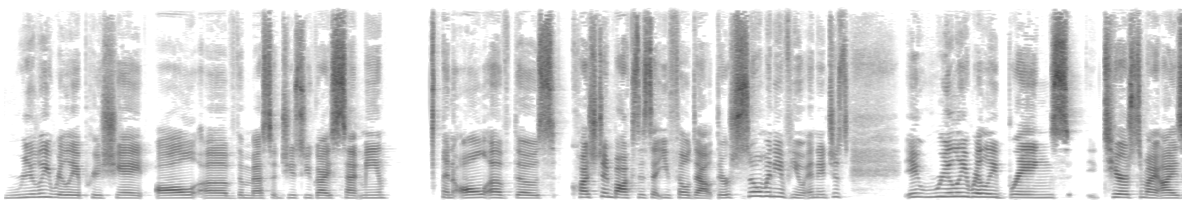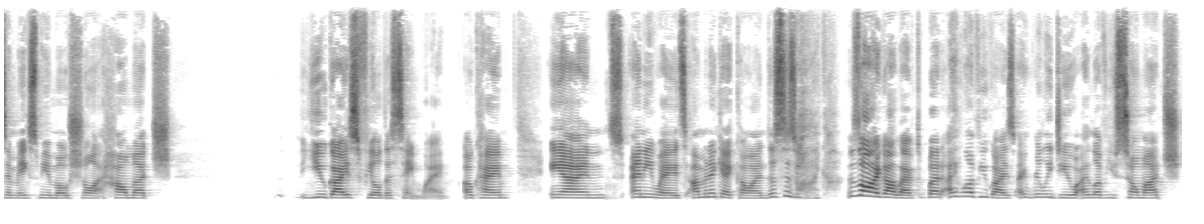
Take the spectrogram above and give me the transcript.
Really, really appreciate all of the messages you guys sent me and all of those question boxes that you filled out. There's so many of you, and it just, it really, really brings tears to my eyes and makes me emotional at how much you guys feel the same way. Okay. And anyways, I'm gonna get going. This is all I got. This is all I got left. But I love you guys. I really do. I love you so much.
